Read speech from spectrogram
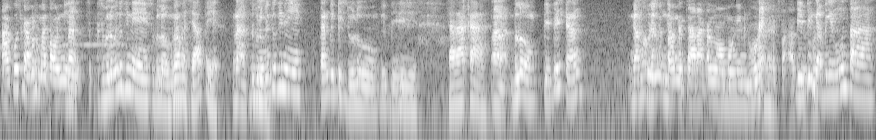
aku sekamar sama Tony Nah, se- sebelum itu gini, sebelum Gua sama siapa ya? Nah, sebelum itu gini, kan pipis dulu, pipis. Di Caraka. Nah, belum pipis kan? Nggak mau nggak banget cara kan ngomongin gue saat pipis itu. nggak pengen muntah.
